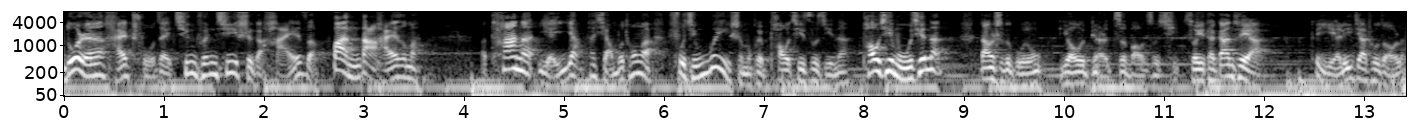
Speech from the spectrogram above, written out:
多人还处在青春期，是个孩子，半大孩子嘛。他呢也一样，他想不通啊，父亲为什么会抛弃自己呢？抛弃母亲呢？当时的古龙有点自暴自弃，所以他干脆啊，他也离家出走了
